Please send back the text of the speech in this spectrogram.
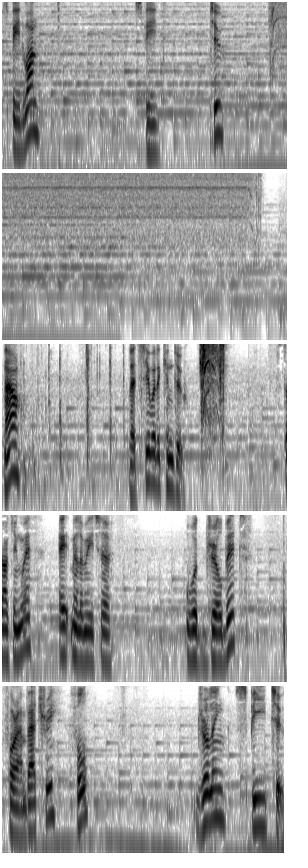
Speed 1. Speed 2. Now, let's see what it can do. Starting with 8mm wood drill bit, 4 amp battery, full. Drilling speed 2.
